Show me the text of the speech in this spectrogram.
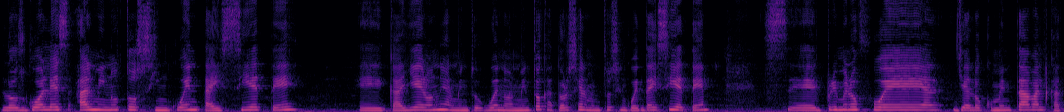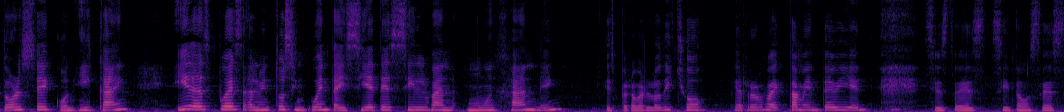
Los goles al minuto 57 eh, cayeron, y al minuto, bueno, al minuto 14 al minuto 57 el primero fue, ya lo comentaba, el 14 con Ikain. Y después al minuto 57 Silvan Munhanden. Espero haberlo dicho perfectamente bien. Si ustedes, si no, ustedes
